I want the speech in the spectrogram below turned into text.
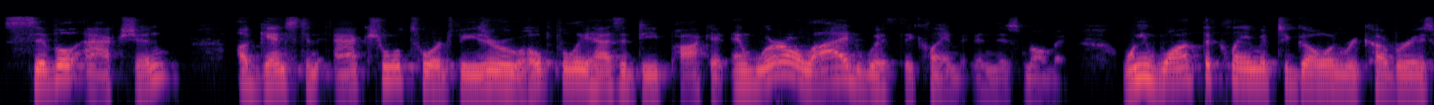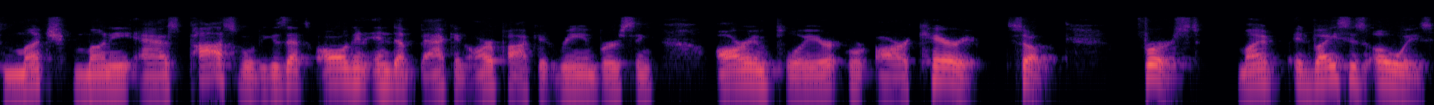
civil action against an actual tortfeasor who hopefully has a deep pocket. And we're allied with the claimant in this moment. We want the claimant to go and recover as much money as possible because that's all going to end up back in our pocket reimbursing our employer or our carrier. So first, my advice is always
